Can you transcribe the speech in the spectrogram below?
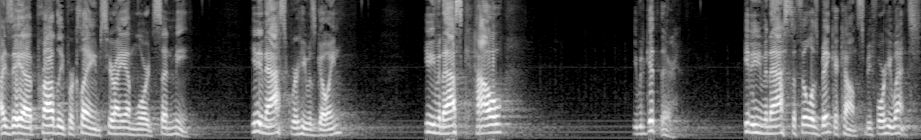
Isaiah proudly proclaims, Here I am, Lord, send me. He didn't ask where he was going. He didn't even ask how he would get there. He didn't even ask to fill his bank accounts before he went.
